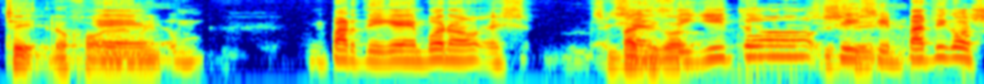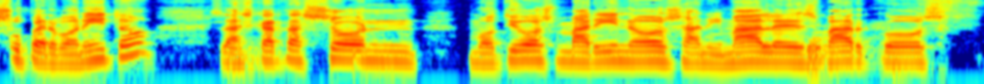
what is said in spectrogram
Sí, lo juego. Eh, un party game, bueno, es sencillito, sí, simpático, súper bonito. Las cartas son motivos marinos, animales, barcos,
